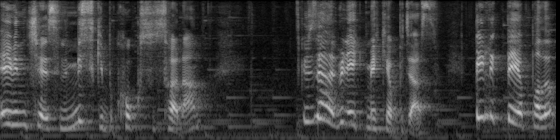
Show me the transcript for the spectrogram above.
evin içerisini mis gibi kokusu saran güzel bir ekmek yapacağız. Birlikte yapalım.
